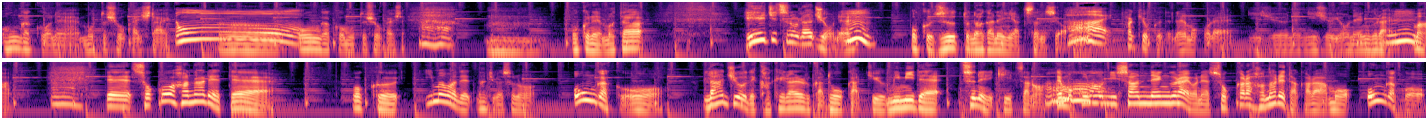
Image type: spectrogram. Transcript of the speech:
音楽をねもっと紹介したい。音楽をもっと紹介したい。はいはい。うん僕ねまた平日のラジオね、うん。僕ずっと長年やってたんですよ。はい、他局でねもうこれ20年24年ぐらい、うん。まあうん。でそこを離れて僕今までなんていうかその音楽をラジオでかけられるかどうかっていう耳で常に聞いてたの。でもこの23年ぐらいはねそこから離れたからもう音楽を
